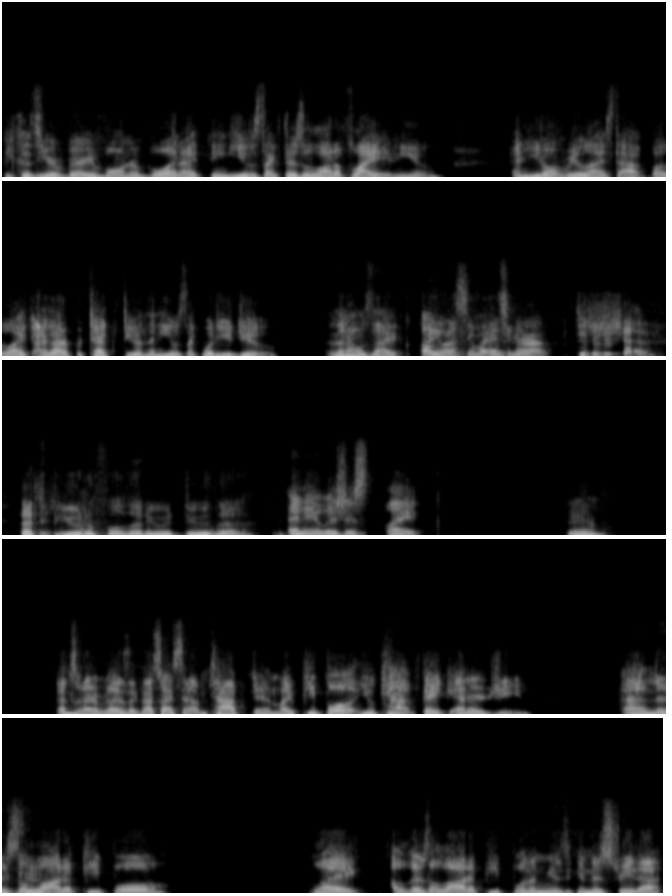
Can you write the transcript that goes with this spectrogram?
because you're very vulnerable." And I think he was like, "There's a lot of light in you, and you don't realize that, but like I gotta protect you." And then he was like, "What do you do?" And then I was like, "Oh, you want to see my Instagram?" That's beautiful that he would do that. And it was just like Damn. that's when I realized like that's why I said I'm tapped in. Like people, you can't fake energy. And there's a lot of people like uh, there's a lot of people in the music industry that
